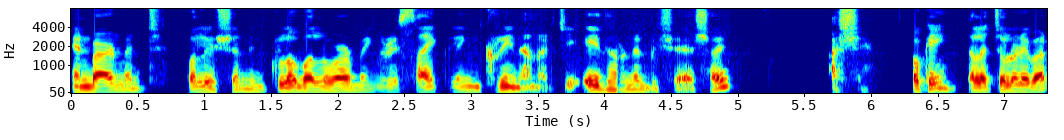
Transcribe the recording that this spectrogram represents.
environment, pollution, global warming, recycling, green energy, এই ধরনের বিষয় আশয় আসে। ওকে তাহলে চলুন এবার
